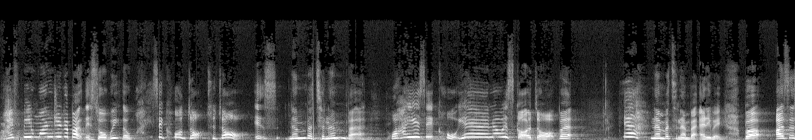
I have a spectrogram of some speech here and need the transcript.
I've been wondering about this all week though. Why is it called dot to dot? It's number to number. Why is it called? Yeah, no, it's got a dot, but yeah, number to number. Anyway, but as a,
